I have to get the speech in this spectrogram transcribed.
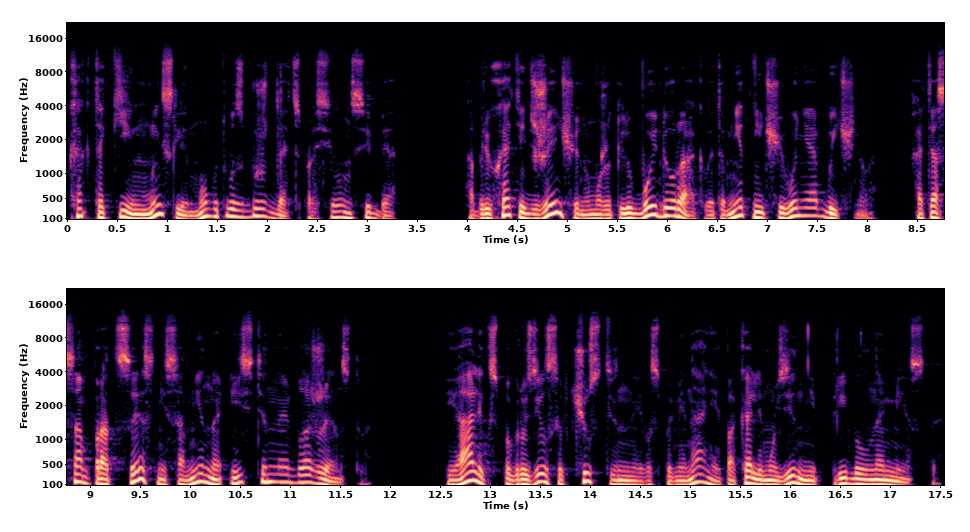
«Как такие мысли могут возбуждать?» – спросил он себя. Обрюхатить женщину может любой дурак, в этом нет ничего необычного. Хотя сам процесс, несомненно, истинное блаженство. И Алекс погрузился в чувственные воспоминания, пока лимузин не прибыл на место.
